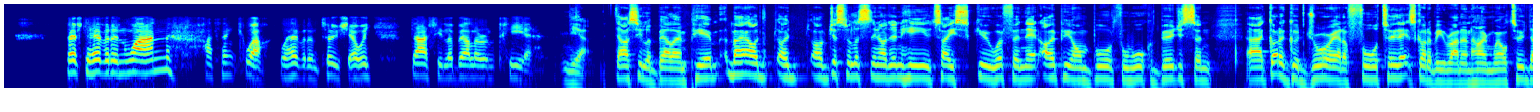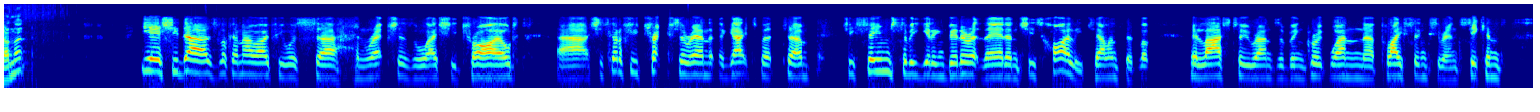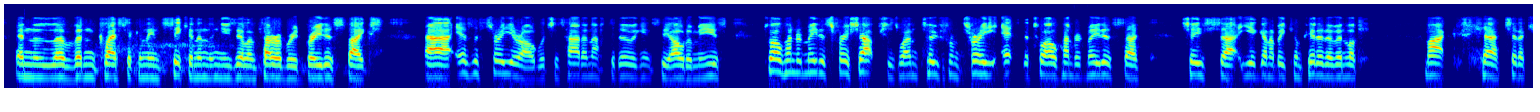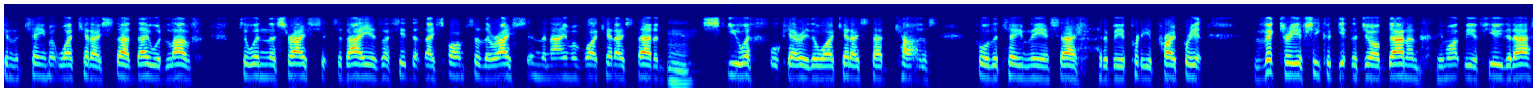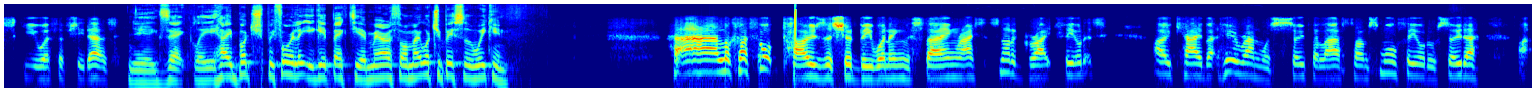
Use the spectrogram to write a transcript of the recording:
we have to have it in one. I think, well, we'll have it in two, shall we? Darcy Labella and Pierre. Yeah, Darcy Labella and Pierre. Mate, I, I, I'm just listening. I didn't hear you say Skew Whiff and that Opie on board for Walker Burgesson. Uh, got a good draw out of 4 2. That's got to be running home well too, doesn't it? Yeah, she does. Look, I know Opie was uh, in raptures the way she trialled. Uh, she's got a few tricks around at the gates, but um, she seems to be getting better at that, and she's highly talented. Look, her last two runs have been Group 1 uh, placings. She ran second in the Levin Classic and then second in the New Zealand Thoroughbred Breeders' Stakes uh, as a three-year-old, which is hard enough to do against the older mares. 1,200 metres fresh up. She's won two from three at the 1,200 metres, so she's uh, you're going to be competitive. And look, Mark uh, Chittick and the team at Waikato Stud, they would love to win this race. It's a day, as I said, that they sponsor the race in the name of Waikato Stud, and mm. Will carry the Waikato Stud colours for the team there. So it'll be a pretty appropriate victory if she could get the job done, and there might be a few that ask you with if she does. Yeah, exactly. Hey, Butch, before we let you get back to your marathon, mate, what's your best of the weekend? Uh, look, I thought Poser should be winning the staying race. It's not a great field. It's okay, but her run was super last time. Small field will suit her.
